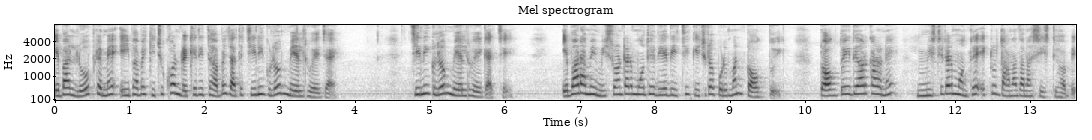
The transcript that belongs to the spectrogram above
এবার লো ফ্লেমে এইভাবে কিছুক্ষণ রেখে দিতে হবে যাতে চিনিগুলো মেল্ট হয়ে যায়। চিনিগুলো মেল্ট হয়ে গেছে। এবার আমি মিশ্রণটার মধ্যে দিয়ে দিচ্ছি কিছুটা পরিমাণ টক দই। টক দই দেওয়ার কারণে মিষ্টিটার মধ্যে একটু দানা দানা সৃষ্টি হবে।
